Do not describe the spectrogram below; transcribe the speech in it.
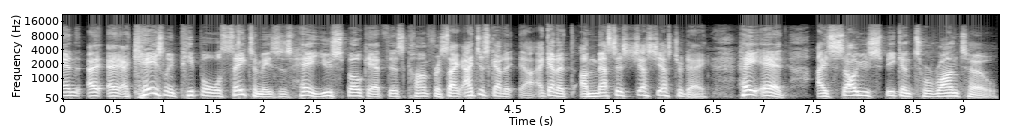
and I, I, occasionally people will say to me, "says Hey, you spoke at this conference. I, I just got a I got a, a message just yesterday. Hey Ed, I saw you speak in Toronto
